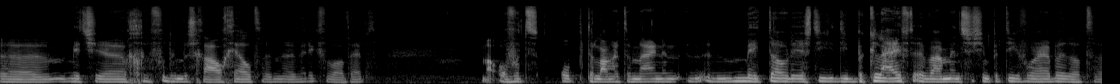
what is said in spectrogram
Eh, mits je voldoende schaal, geld en eh, weet ik veel wat hebt. Maar of het op de lange termijn een, een, een methode is die, die beklijft en waar mensen sympathie voor hebben, dat, eh,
